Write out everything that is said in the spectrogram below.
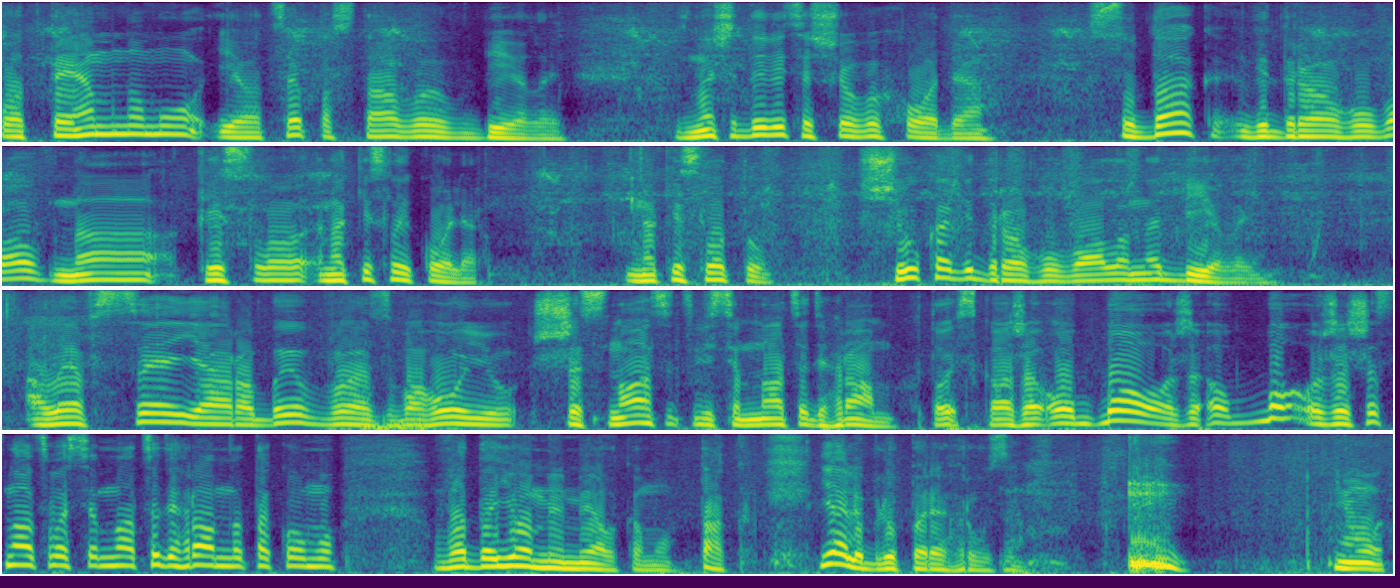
по темному, і оце поставив білий. Значить, дивіться, що виходить. Судак відреагував на, кисло, на кислий колір, на кислоту. Щука відреагувала на білий. Але все я робив з вагою 16-18 грам. Хтось скаже, о Боже, о Боже, 16-18 грам на такому водойомі мелкому. Так, я люблю перегрузи. От.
